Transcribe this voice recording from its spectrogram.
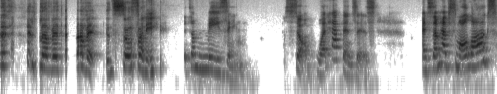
I love it. I love it. It's so funny. It's amazing. So, what happens is, and some have small logs.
